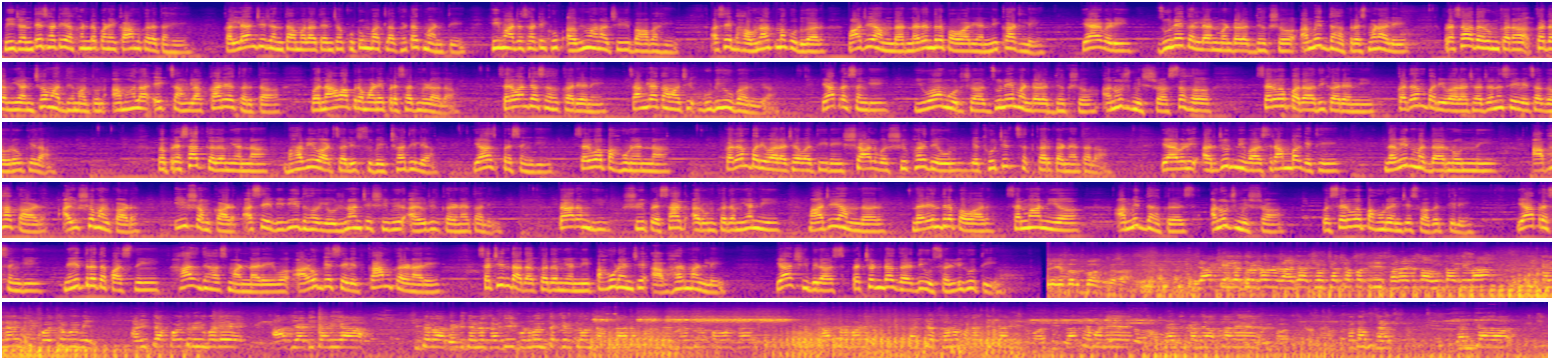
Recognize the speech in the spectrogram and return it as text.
मी जनतेसाठी अखंडपणे काम करत आहे. कल्याणची जनता मला त्यांच्या कुटुंबातला घटक मानते ही माझ्यासाठी खूप अभिमानाची बाब आहे असे भावनात्मक उद्गार माजे आमदार नरेंद्र पवार यांनी काढले. यावेळी जुने कल्याण मंडळ अध्यक्ष अमित धाकरस म्हणाले प्रसाद अरुण कदम यांच्या माध्यमातून आम्हाला एक चांगला कार्यकर्ता व नावाप्रमाणे प्रसाद मिळाला. सर्वांच्या सहकार्याने चांगल्या कामाची गुढी उभारूया. या प्रसंगी युवा मोर्चा जुने मंडळ अध्यक्ष अनुज मिश्रासह सर्व पदाधिकाऱ्यांनी कदम परिवाराच्या जनसेवेचा गौरव केला. व प्रसाद कदम यांना भावी वाटचालीस शुभेच्छा दिल्या. याच प्रसंगी सर्व पाहुण्यांना कदम परिवाराच्या वतीने शाल व श्रीफळ देऊन यथोचित सत्कार करण्यात आला. यावेळी अर्जुन निवास रामबाग येथे नवीन मतदार नोंदणी आभा card Ayushman card E Shram card असे विविध योजनांचे शिबिर आयोजित करण्यात आले. प्रारंभी श्री प्रसाद अरुण कदम यांनी माजी आमदार नरेंद्र पवार सन्माननीय अमित धाकरस अनुज मिश्रा व सर्व पाहुण्यांचे स्वागत केले. या प्रसंगी नेत्र तपासणी हाच ध्यास मांडणारे व आरोग्य सेवेत काम करणारे सचिन दादा कदम यांनी पाहुण्यांचे आभार मानले. या शिबिरास प्रचंड गर्दी उसळली होती. ज्या किल्ल्यादुर्गावर राजा शिवछत्रपती स्वराज्याचा अहंकार दिला ती कल्याणची पवित्रभूमी आणि त्या पवित्रभूमीमध्ये आज या ठिकाणी या शिबिराला भेटी देण्यासाठी गुणवंत कीर्तवंत आमदार पवार साहेब त्याचप्रमाणे त्यांचे सर्व पदाधिकारी त्याचप्रमाणे या ठिकाणी असणारे कदम साहेब यांच्या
